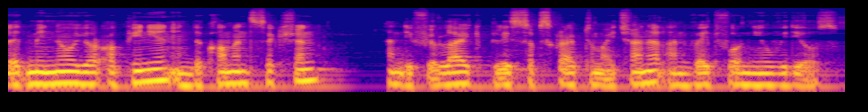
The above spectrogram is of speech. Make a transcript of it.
Let me know your opinion in the comment section and if you like please subscribe to my channel and wait for new videos.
